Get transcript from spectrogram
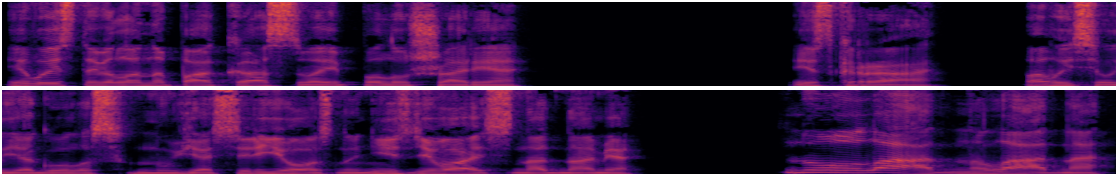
и выставила на показ свои полушария. «Искра!» – повысил я голос. «Ну, я серьезно, не издевайся над нами!» «Ну, ладно, ладно»,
